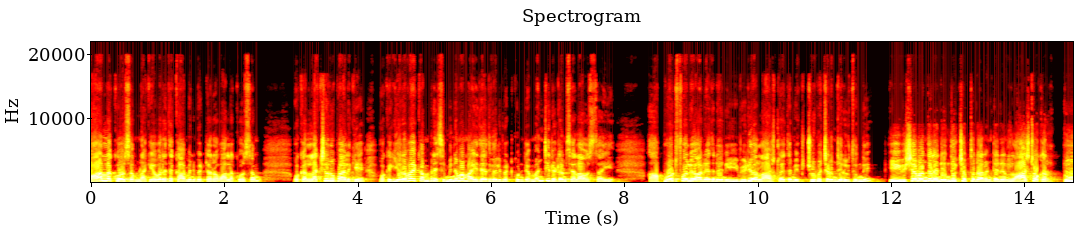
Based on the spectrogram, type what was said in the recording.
వాళ్ళ కోసం నాకు ఎవరైతే కామెంట్ పెట్టారో వాళ్ళ కోసం ఒక లక్ష రూపాయలకి ఒక ఇరవై కంపెనీస్ మినిమం ఐదైదు వేలు పెట్టుకుంటే మంచి రిటర్న్స్ ఎలా వస్తాయి? ఆ పోర్ట్ఫోలియో అనేది నేను ఈ వీడియో లాస్ట్లో అయితే మీకు చూపించడం జరుగుతుంది. ఈ విషయం అంతా నేను ఎందుకు చెప్తున్నానంటే నేను లాస్ట్ ఒక టూ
